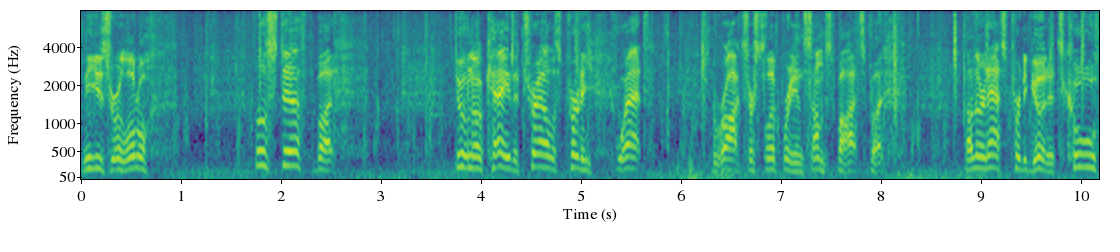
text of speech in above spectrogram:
knees are a little, a little stiff, but doing okay. The trail is pretty wet. The rocks are slippery in some spots, but other than that, it's pretty good. It's cool,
